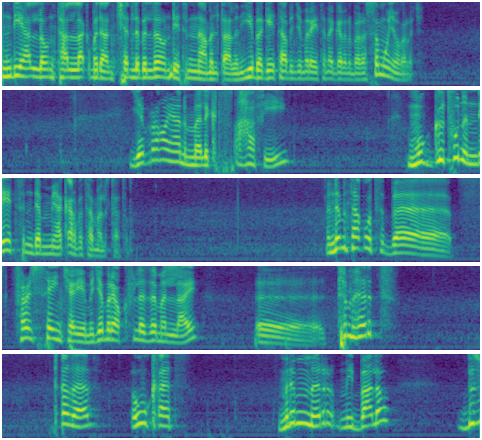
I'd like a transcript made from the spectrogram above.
እንዲህ ያለውን ታላቅ መዳን ቸል ብለነው እንዴት እናመልጣለን? ይህ በጌታ መጀመሪያ የተነገረ ነበረ። ስሙኝ ወገኖች፣ የዕብራውያን መልእክት ጸሐፊ ሙግቱን እንዴት እንደሚያቀርብ ተመልከቱ። እንደምታውቁት በ first century የመጀመሪያው ክፍለ ዘመን ላይ ትምህርት፣ ጥበብ፣ እውቀት፣ ምርምር የሚባለው ብዙ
